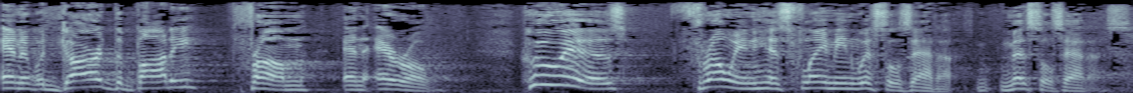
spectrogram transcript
and it would guard the body from an arrow. Who is throwing his flaming whistles at us, missiles at us?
